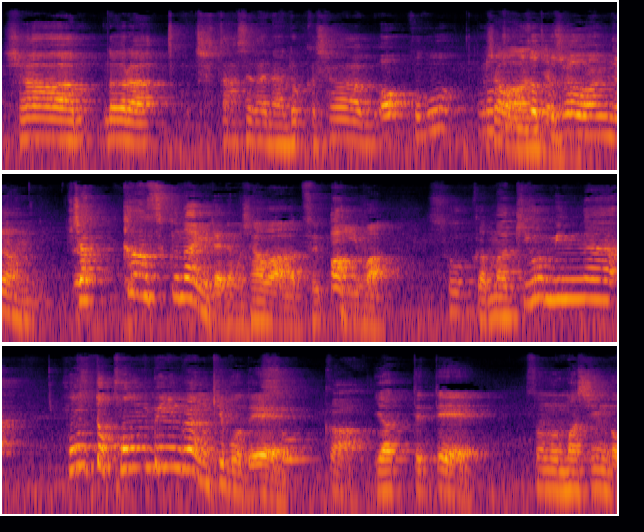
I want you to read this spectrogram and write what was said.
シャワーだからちょっと汗かい。などっかシャワーあここ？シャワーあんじゃん。シャワーあんじゃん。若干少ないみたいでもシャワー付近は。そうか。まあ基本みんな本当コンビニぐらいの規模でやっててそのマシンが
